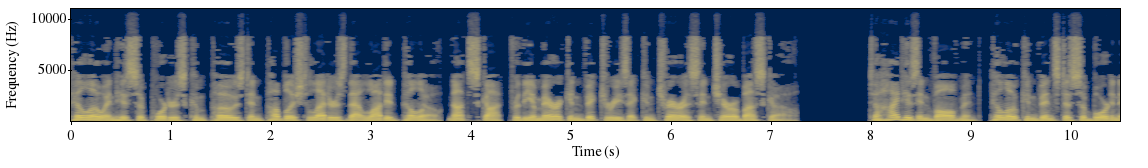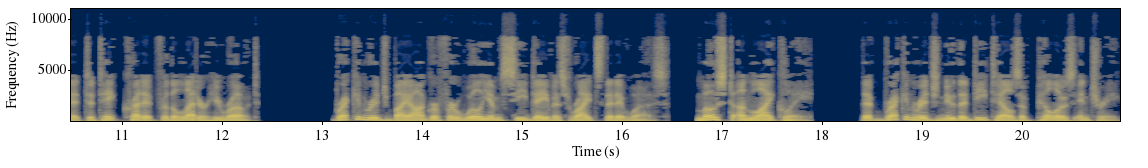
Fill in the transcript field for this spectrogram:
Pillow and his supporters composed and published letters that lauded Pillow, not Scott, for the American victories at Contreras and Churubusco. To hide his involvement, Pillow convinced a subordinate to take credit for the letter he wrote. Breckinridge biographer William C. Davis writes that it was most unlikely that Breckinridge knew the details of Pillow's intrigue.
